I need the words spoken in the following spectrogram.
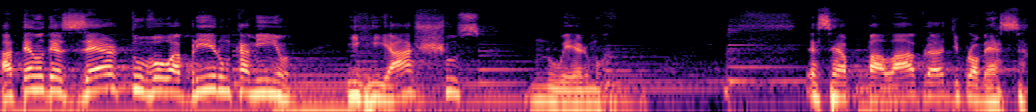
Até no deserto vou abrir um caminho e riachos no ermo. Essa é a palavra de promessa.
